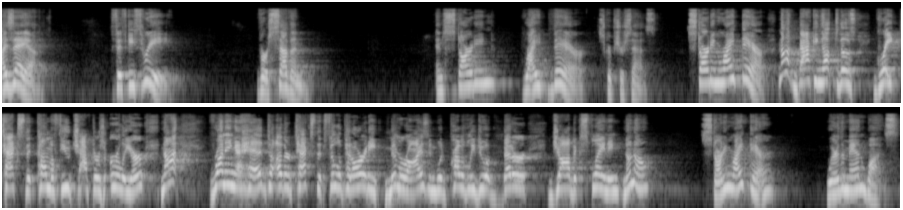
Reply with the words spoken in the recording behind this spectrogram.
Isaiah 53, verse 7. And starting right there, scripture says, starting right there, not backing up to those great texts that come a few chapters earlier, not running ahead to other texts that Philip had already memorized and would probably do a better job explaining. No, no. Starting right there, where the man was,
